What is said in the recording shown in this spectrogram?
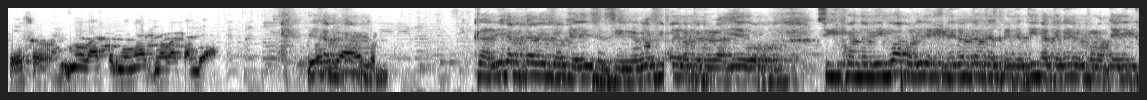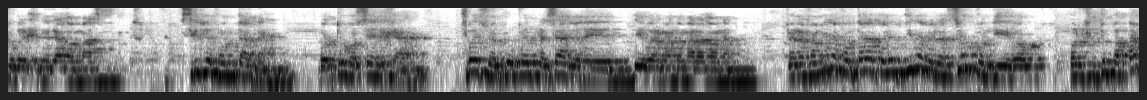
que eso no va a terminar, no va a cambiar. Claro, y es lamentable es lo que dice Silvio. Hubiera sido bueno tenerlo a Diego. Si cuando llegó a Bolivia generó tanta expectativa, tenerlo como técnico hubiera generado más. Silvio Fontana lo tuvo cerca, fue, su, fue empresario de Diego Armando Maradona. Pero la familia Fontana también tiene relación con Diego, porque tu papá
